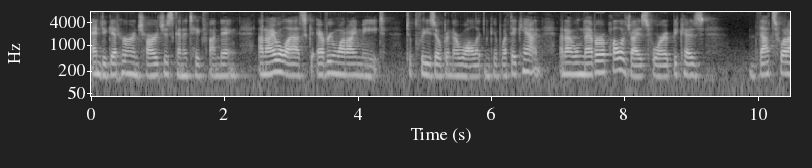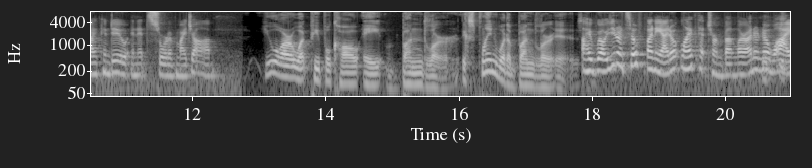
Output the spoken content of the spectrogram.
And to get her in charge is going to take funding. And I will ask everyone I meet to please open their wallet and give what they can. And I will never apologize for it because that's what I can do, and it's sort of my job. You are what people call a bundler. Explain what a bundler is. I will. You know, it's so funny. I don't like that term bundler. I don't know why.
